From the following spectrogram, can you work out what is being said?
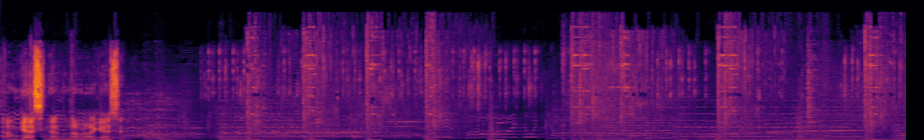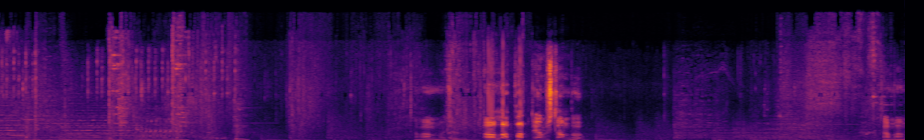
Tamam gelsinler bunlar bunlar gelsin. Tamam mı hocam? Allah patlıyormuş lan bu. Tamam.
